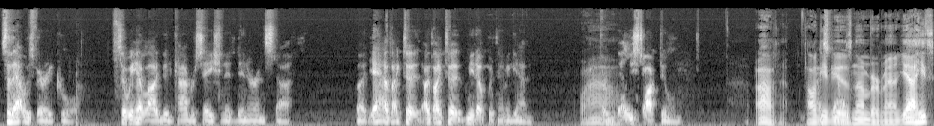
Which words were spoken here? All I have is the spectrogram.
So that was very cool. So we had a lot of good conversation at dinner and stuff. But yeah, I'd like to I'd like to meet up with him again, or Wow. at least talk to him. Oh, I'll Nice give you his number, man. Yeah, he's.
